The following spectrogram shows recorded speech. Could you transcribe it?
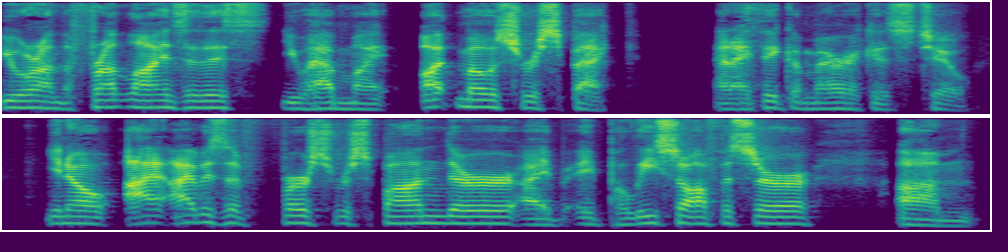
You are on the front lines of this. You have my utmost respect, and I think America's too you know, I, I was a first responder, I, a police officer, um,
